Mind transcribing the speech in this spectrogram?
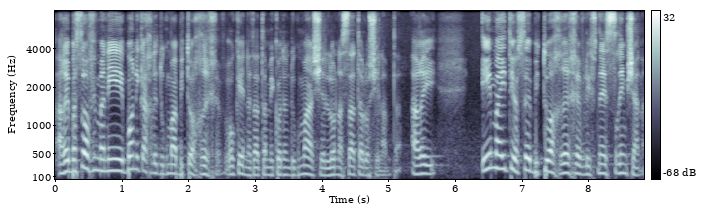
הרי בסוף אם אני, בוא ניקח לדוגמה ביטוח רכב, אוקיי, נתת מקודם דוגמה שלא נסעת, לא שילמת. הרי אם הייתי עושה ביטוח רכב לפני 20 שנה,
